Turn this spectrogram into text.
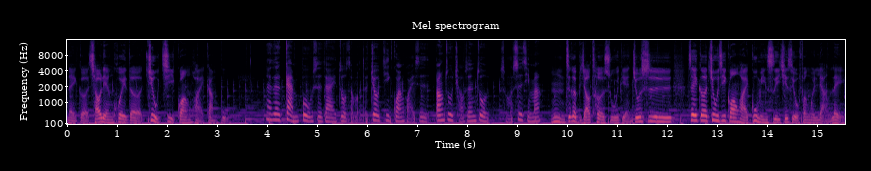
那个侨联会的救济关怀干部。那这个干部是在做什么的？救济关怀是帮助侨生做什么事情吗？嗯，这个比较特殊一点，就是这个救济关怀，顾名思义，其实有分为两类。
